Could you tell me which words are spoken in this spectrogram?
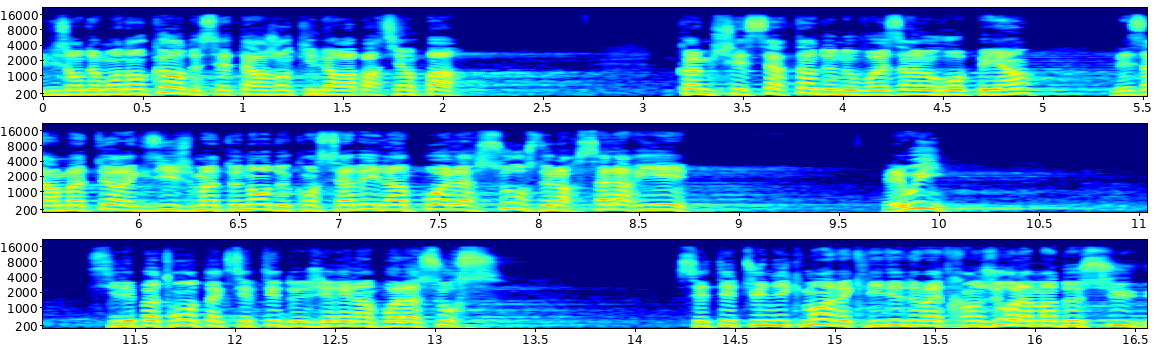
Ils en demandent encore de cet argent qui ne leur appartient pas. Comme chez certains de nos voisins européens, les armateurs exigent maintenant de conserver l'impôt à la source de leurs salariés. Et oui, si les patrons ont accepté de gérer l'impôt à la source, c'était uniquement avec l'idée de mettre un jour la main dessus.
